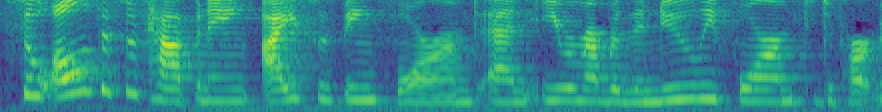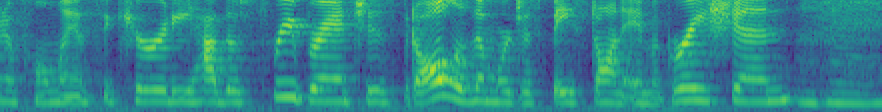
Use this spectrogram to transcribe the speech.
so all of this was happening. ICE was being formed, and you remember the newly formed Department of Homeland Security had those three branches, but all of them were just based on immigration. Mm-hmm.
